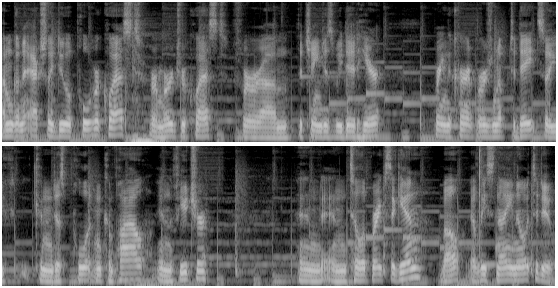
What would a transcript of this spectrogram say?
I'm going to actually do a pull request or merge request for um, the changes we did here. Bring the current version up to date so you can just pull it and compile in the future. And, and until it breaks again, well, at least now you know what to do.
